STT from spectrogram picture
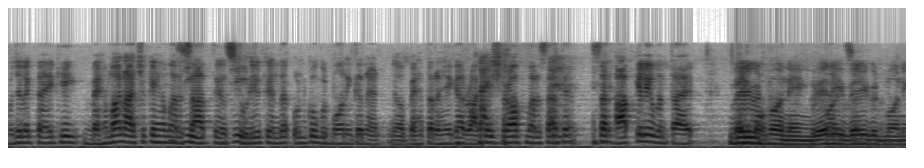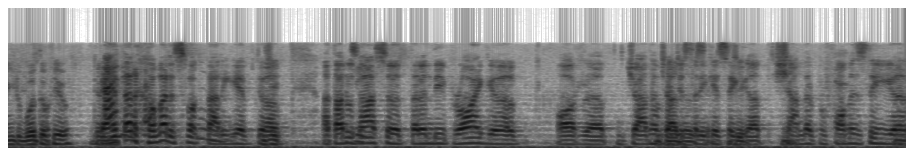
मुझे लगता है कि मेहमान आ चुके हैं हमारे साथ स्टूडियो के अंदर उनको गुड मॉर्निंग करना uh, बेहतर रहेगा राकेश श्रॉफ हमारे साथ है सर आपके लिए बनता है Very warm. good morning. Good Very, morning, very sir. good morning to both of you. बेहतर खबर इस वक्त आ रही है जी। अतानु दास तरनदीप रॉय uh, और uh, जाधव जिस तरीके से uh, शानदार परफॉर्मेंस uh,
